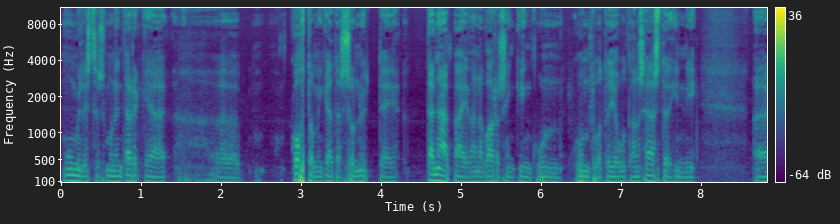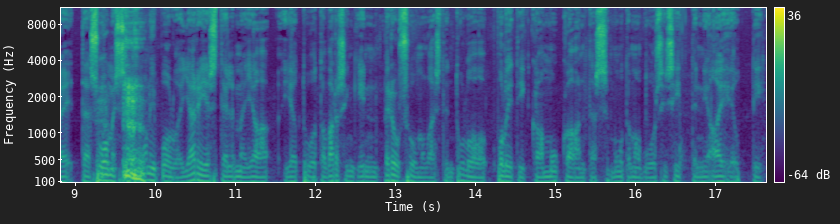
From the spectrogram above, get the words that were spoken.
mun mielestä semmoinen tärkeä ö, kohta, mikä tässä on nyt tänä päivänä varsinkin, kun, kun tuota joudutaan säästöihin, niin että Suomessa on monipuoluejärjestelmä ja, ja tuota, varsinkin perussuomalaisten tulo politiikkaan mukaan tässä muutama vuosi sitten niin aiheutti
